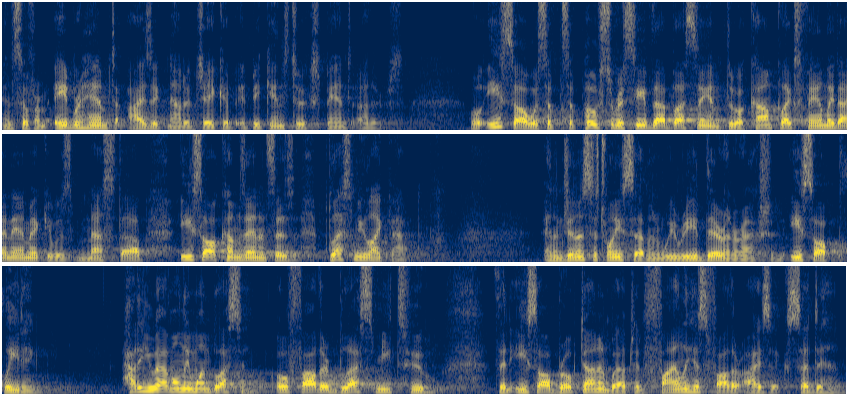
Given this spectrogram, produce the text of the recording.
And so from Abraham to Isaac, now to Jacob, it begins to expand to others. Well, Esau was supposed to receive that blessing, and through a complex family dynamic, it was messed up. Esau comes in and says, Bless me like that. And in Genesis 27, we read their interaction Esau pleading, How do you have only one blessing? Oh, Father, bless me too. Then Esau broke down and wept, and finally his father Isaac said to him,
